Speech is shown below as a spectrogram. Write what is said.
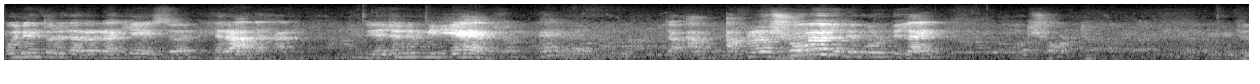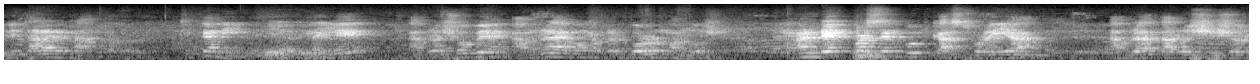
বইনের তরে যারা রাখিয়ে এসছেন হেরা আধা খান। দুজনে মিলিয়ে একজন হ্যাঁ? তো আপনারা সবাই যদি ভোট দিলাই ভোট শর্ট। যদি তারা না ঠিক আছে তাইলে আমরা সবে আমরা এবং আমরা বড় মানুষ হান্ড্রেড পার্সেন্ট ভোট কাস্ট করাইয়া আমরা তার শিশুর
